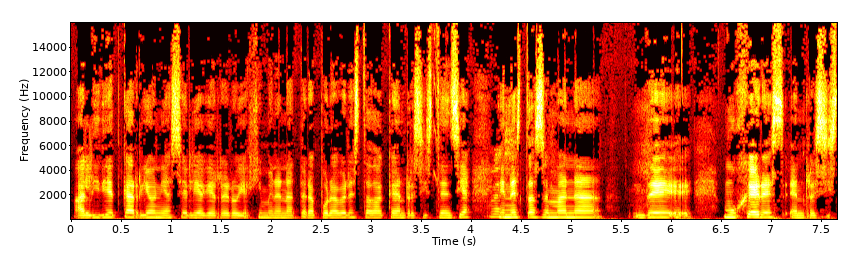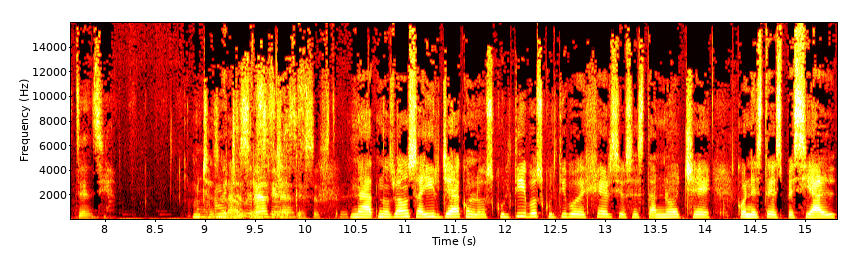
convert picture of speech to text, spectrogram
a Lidiet Carrión y a Celia Guerrero y a Jimena Natera por haber estado acá en Resistencia en esta semana de Mujeres en Resistencia. Muchas, gracias. Nat, nos vamos a ir ya con los cultivos, cultivo de ejercios esta noche con este especial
